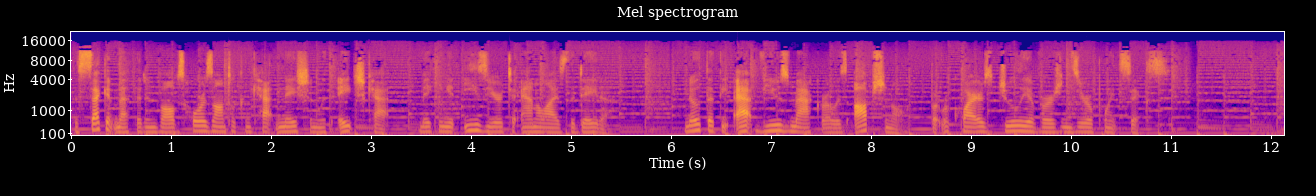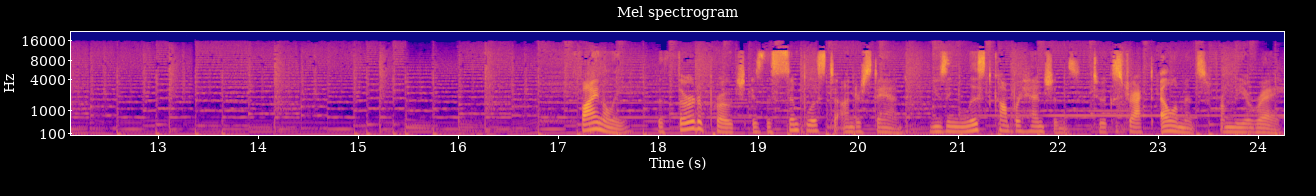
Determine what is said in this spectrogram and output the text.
The second method involves horizontal concatenation with hcat, making it easier to analyze the data. Note that the app @views macro is optional, but requires Julia version 0.6. Finally, the third approach is the simplest to understand, using list comprehensions to extract elements from the array.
